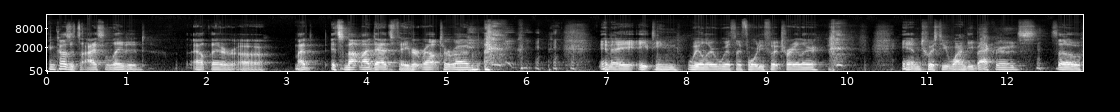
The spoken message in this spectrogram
And because it's isolated out there, uh, my it's not my dad's favorite route to run. in a 18 wheeler with a 40 foot trailer and twisty, windy back roads. So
